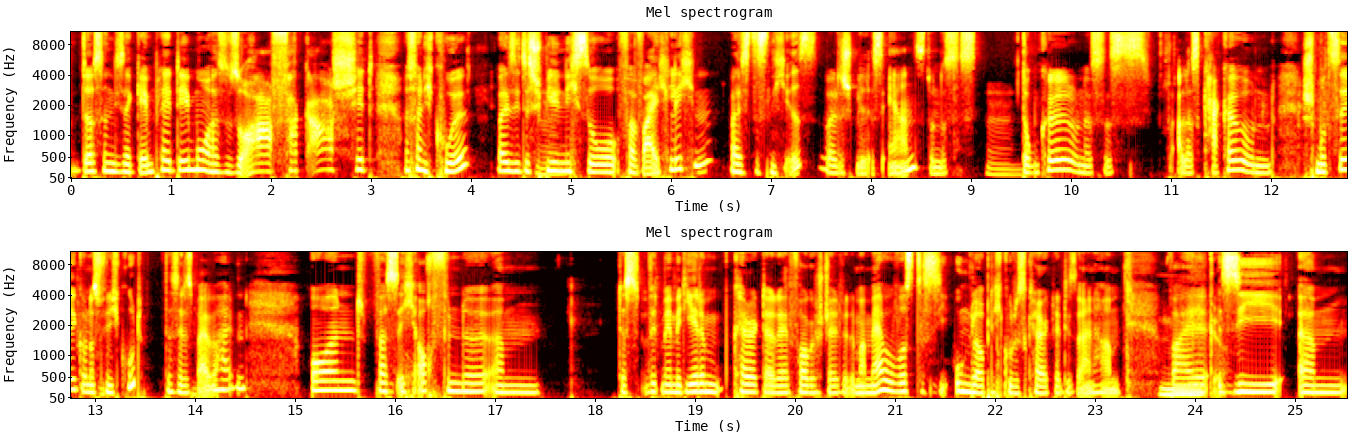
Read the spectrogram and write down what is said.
das in dieser Gameplay-Demo, also so, ah, fuck, ah, shit. Das fand ich cool, weil sie das Spiel Mhm. nicht so verweichlichen, weil es das nicht ist, weil das Spiel ist ernst und es ist Hm. dunkel und es ist alles kacke und schmutzig und das finde ich gut, dass sie das beibehalten. Und was ich auch finde, ähm, das wird mir mit jedem Charakter, der vorgestellt wird, immer mehr bewusst, dass sie unglaublich gutes Charakterdesign haben, weil Mega. sie ähm,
